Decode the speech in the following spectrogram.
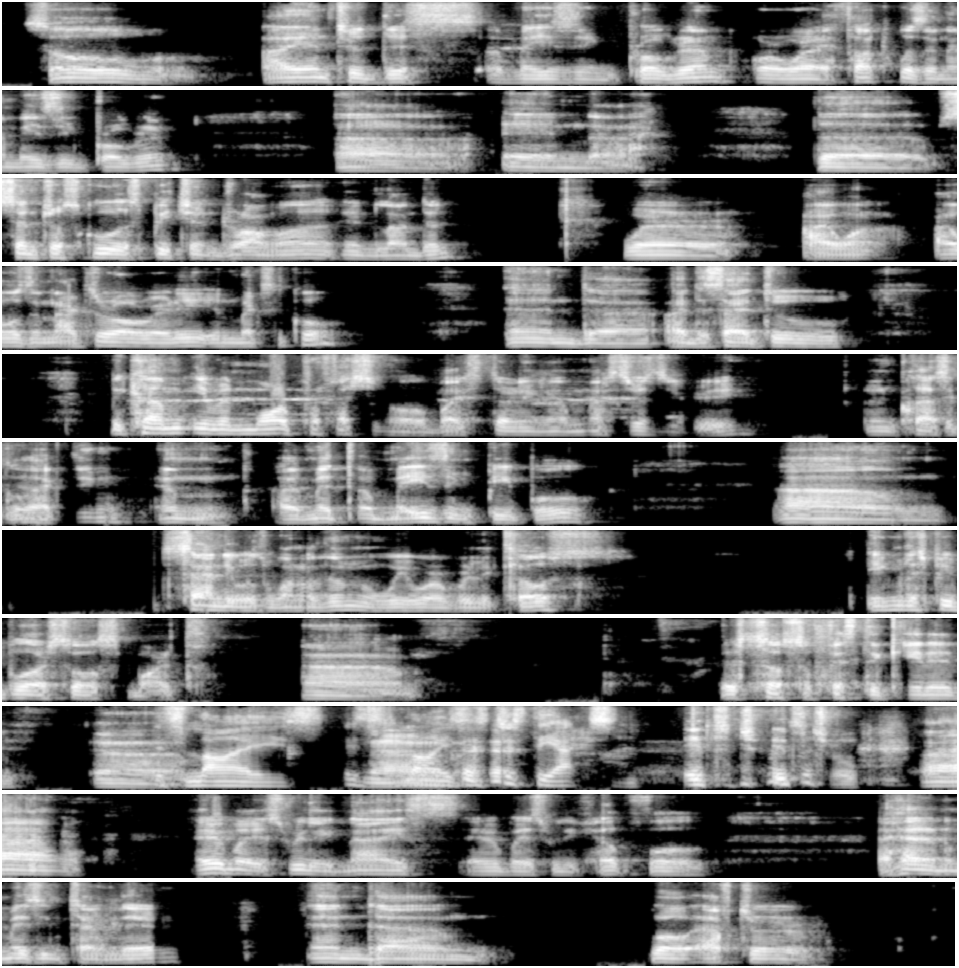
So I entered this amazing program, or what I thought was an amazing program, uh, in uh, the Central School of Speech and Drama in London, where I want I was an actor already in Mexico, and uh, I decided to become even more professional by starting a master's degree in classical Yeah. acting, and I met amazing people. Um, Sandy was one of them, we were really close. English people are so smart. Um, they're so sophisticated. Uh, It's lies. It's no. lies. It's just the accent. it's it's true. Uh, everybody's really nice. Everybody's really helpful. I had an amazing time there, and um, well, after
